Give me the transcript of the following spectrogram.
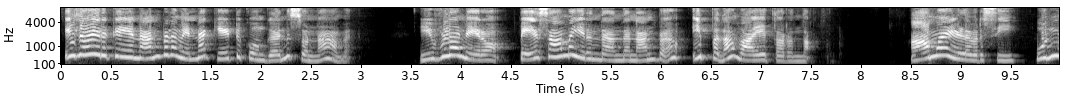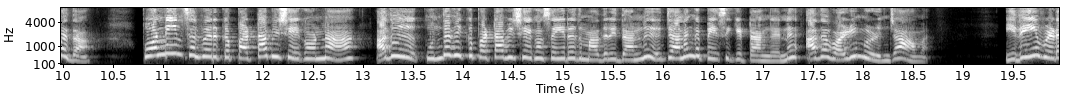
இதோ இருக்க என் நண்பனை வேணா கேட்டுக்கோங்கன்னு சொன்னான் அவன். இவ்வளோ நேரம் பேசாம இருந்த அந்த நண்பன் இப்பதான் வாயை திறந்தான். ஆமா இளவரசி உண்மைதான். பொன்னியின் செல்வருக்கு பட்டாபிஷேகம்னா அது குந்தவிக்கு பட்டாபிஷேகம் செய்யறது மாதிரி தான்னு ஜனங்க பேசிக்கிட்டாங்கன்னு அதை வழிமொழிஞ்சான் அவன். இதையும் விட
